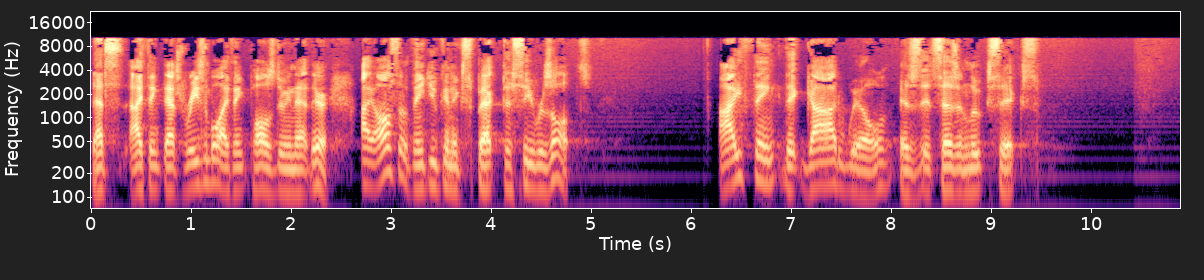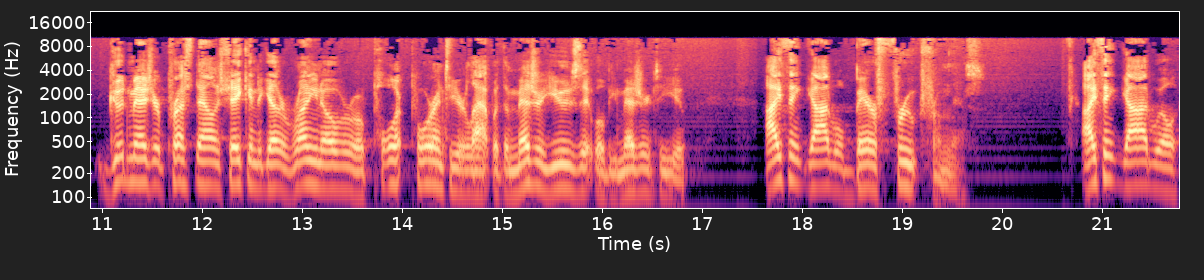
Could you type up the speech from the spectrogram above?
That's, I think that's reasonable. I think Paul's doing that there. I also think you can expect to see results. I think that God will, as it says in Luke 6, good measure, pressed down, shaken together, running over, or pour, pour into your lap. With the measure used, it will be measured to you. I think God will bear fruit from this. I think God will,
